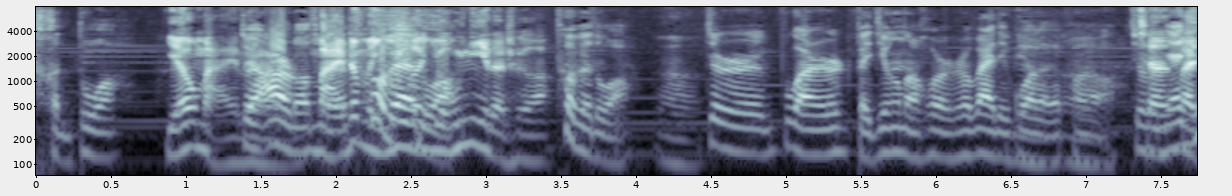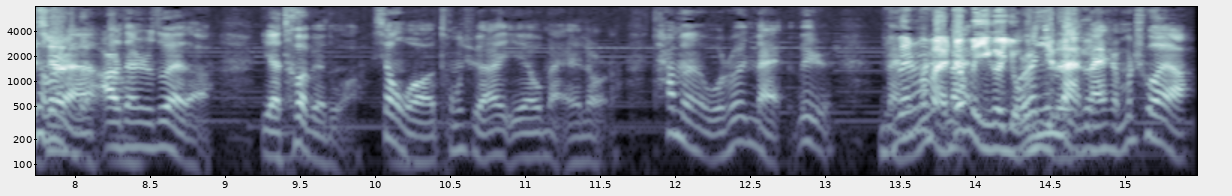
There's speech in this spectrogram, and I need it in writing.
很多。也有买对二十多岁买这么一个油腻的车，特别多。嗯，就是不管是北京的，或者说外地过来的朋友，就是年轻人二三十岁的也特别多。像我同学也有买 A 六的，他们我说你买为什么为什么买这么一个油腻的？我说你买买什么车呀？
